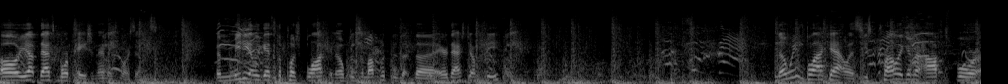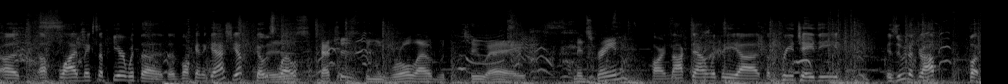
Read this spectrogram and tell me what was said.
Oh, yep, that's more patient. That makes more sense. Immediately gets the push block and opens him up with the, the air dash jump B. Knowing Black Atlas, he's probably going to opt for a, a fly mix-up here with the, the Volcanic Ash. Yep, goes Wiz slow. Catches the rollout with the 2A. Mid screen. Hard knockdown with the uh, the pre-JD Izuna drop, but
